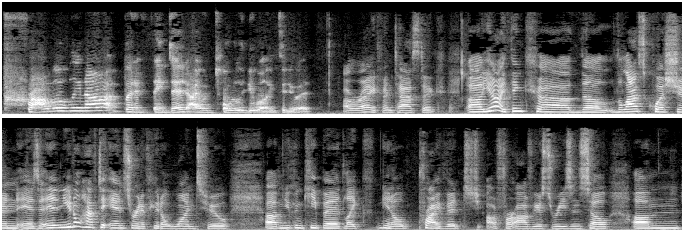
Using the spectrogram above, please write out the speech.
probably not. But if they did, I would totally be willing to do it. All right, fantastic. Uh, yeah, I think uh, the the last question is, and you don't have to answer it if you don't want to. Um, you can keep it like you know private uh, for obvious reasons. So, um,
